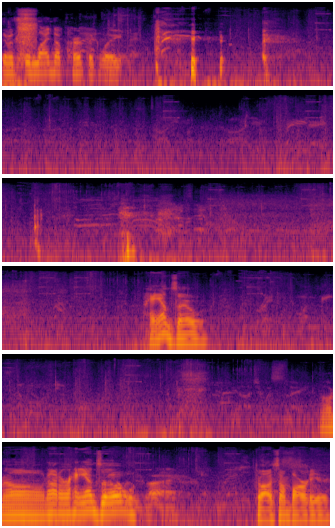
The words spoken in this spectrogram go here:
it, was, it lined up perfectly. Hanzo. Oh no, not our Hanzo. Bye. Oh, Zombardier.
